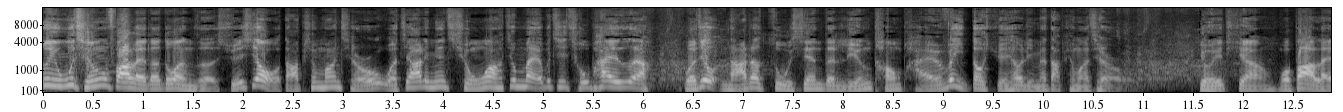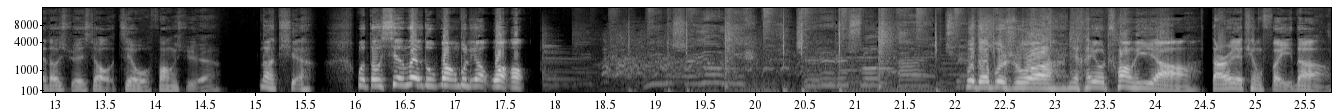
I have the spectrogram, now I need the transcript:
对无情发来的段子：学校打乒乓球，我家里面穷啊，就买不起球拍子呀，我就拿着祖先的灵堂牌位到学校里面打乒乓球。有一天，我爸来到学校接我放学，那天我到现在都忘不了啊。不得不说，你很有创意啊，胆儿也挺肥的。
